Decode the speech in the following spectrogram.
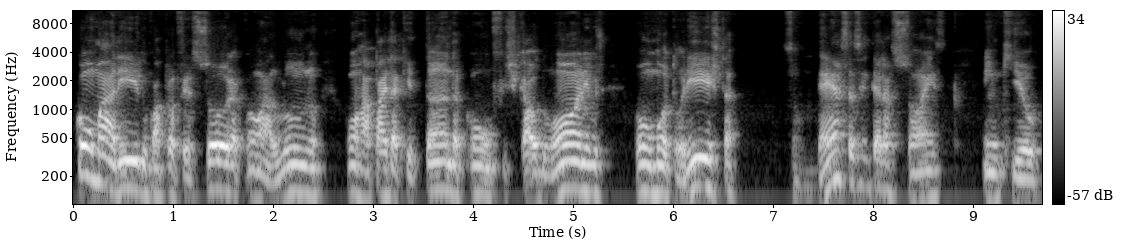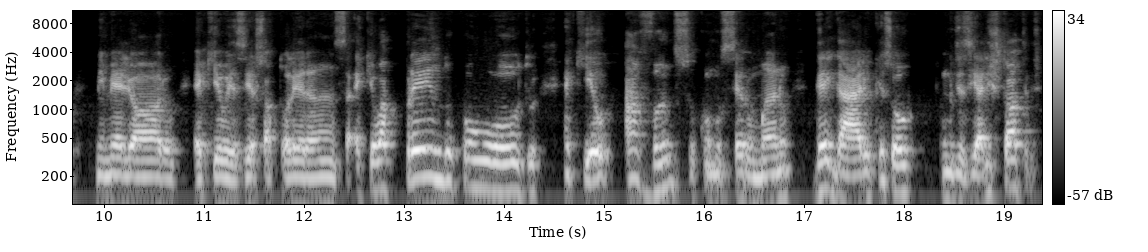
com o marido, com a professora, com o aluno, com o rapaz da quitanda, com o fiscal do ônibus, com o motorista. São dessas interações em que eu me melhoro, é que eu exerço a tolerância, é que eu aprendo com o outro, é que eu avanço como ser humano gregário que sou. Como dizia Aristóteles,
